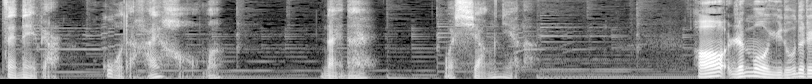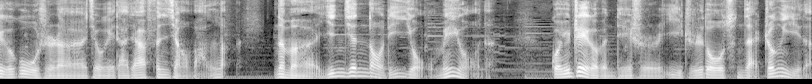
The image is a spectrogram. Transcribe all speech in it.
在那边过得还好吗？奶奶，我想你了。好，人墨雨读的这个故事呢，就给大家分享完了。那么，阴间到底有没有呢？关于这个问题是一直都存在争议的，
